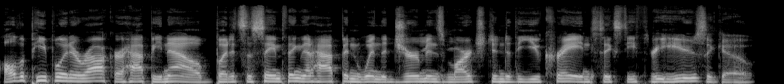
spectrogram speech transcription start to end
All the people in Iraq are happy now, but it's the same thing that happened when the Germans marched into the Ukraine 63 years ago.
